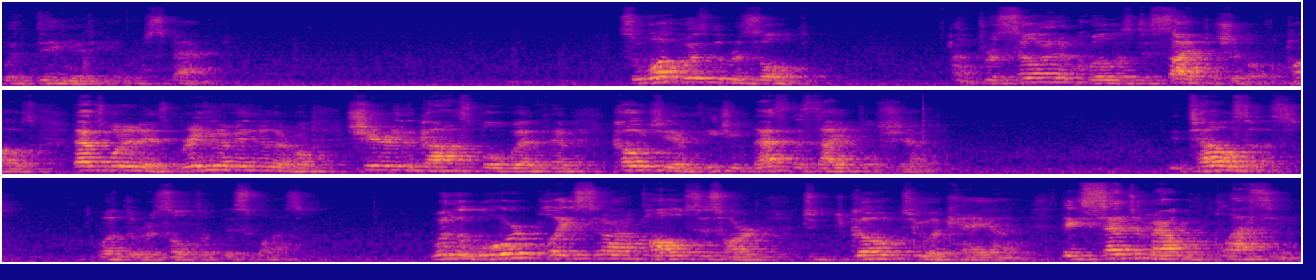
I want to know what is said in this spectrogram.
with dignity and respect. So what was the result of Priscilla and Aquila's discipleship of Apollos? That's what it is. Bringing them into their home, sharing the gospel with them, coaching them, teaching. That's discipleship. It tells us what the result of this was. When the Lord placed it on Apollos' heart to go to Achaia, they sent him out with blessing.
